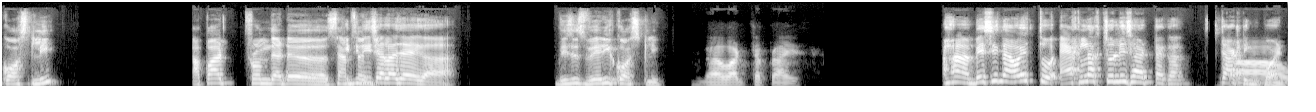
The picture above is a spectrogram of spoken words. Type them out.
costly apart from that uh, samsung chala jayega this is very costly uh, what's হ্যাঁ বেশি না ওই তো এক লাখ চল্লিশ হাজার টাকা। Starting point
